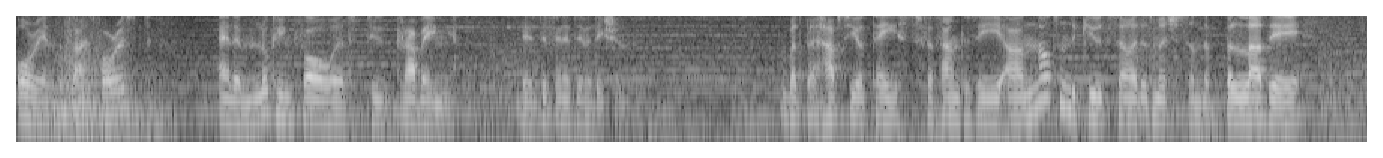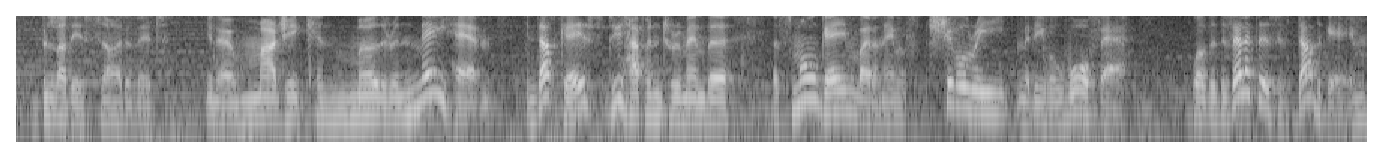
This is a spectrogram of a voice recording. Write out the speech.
Ori and the Blind Forest and am looking forward to grabbing this definitive edition. But perhaps your tastes for fantasy are not on the cute side as much as on the bloody, bloody side of it. You know, magic and murder and mayhem in that case, do you happen to remember a small game by the name of Chivalry Medieval Warfare? Well, the developers of that game,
